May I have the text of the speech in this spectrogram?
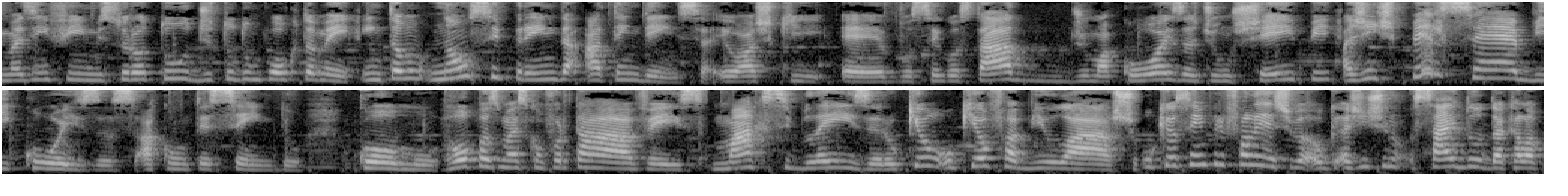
mas enfim, misturou tudo, de tudo um pouco também. Então, não se prenda à tendência. Eu acho que é, você gostar de uma coisa, de um shape, a gente percebe coisas acontecendo como roupas mais confortáveis, maxi blazer, o que eu, o que eu Fabiola acho, o que eu sempre falei, tipo, a gente sai do, daquela,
